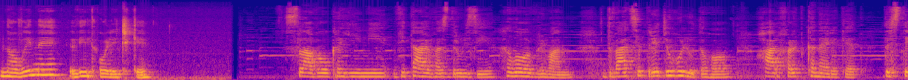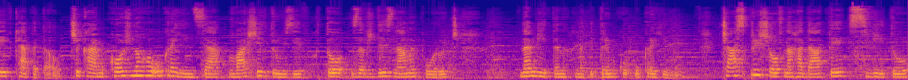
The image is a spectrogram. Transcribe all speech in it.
Новини від Олічки. Слава Україні! Вітаю вас, друзі! Hello everyone! 23 лютого Харфорд, Коннектикут, The State Capital. Чекаємо кожного українця, ваших друзів, хто завжди з нами поруч, на мітинг на підтримку України. Час прийшов нагадати світу,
